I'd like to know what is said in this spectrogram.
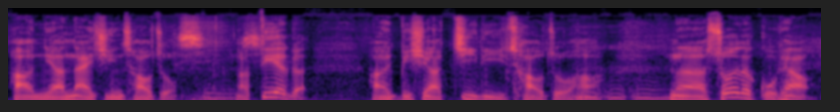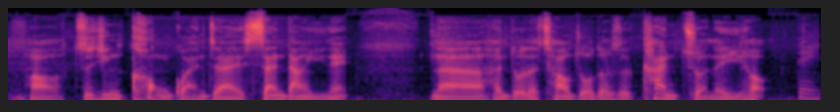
好你要耐心操作啊，第二个。啊，你必须要纪律操作哈。那所有的股票，好，资金控管在三档以内。那很多的操作都是看准了以后，对，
